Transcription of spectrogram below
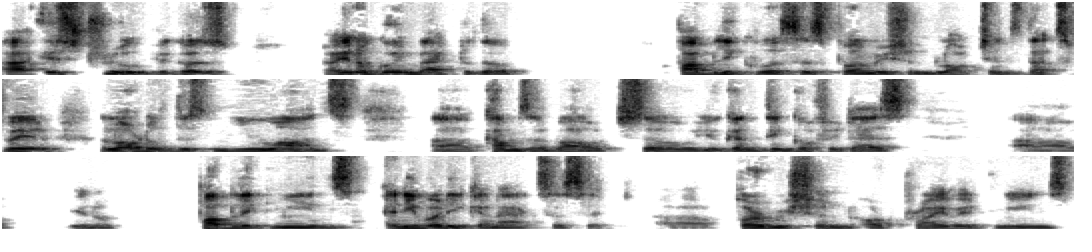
uh, is true because uh, you know going back to the public versus permission blockchains, that's where a lot of this nuance comes about. So you can think of it as you know public means anybody can access it uh, Uh, permission or private means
